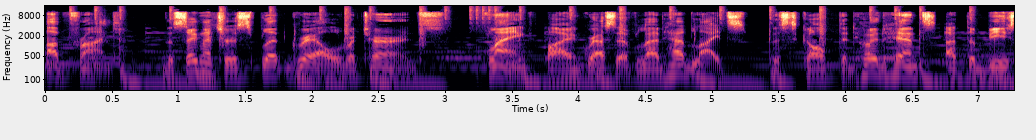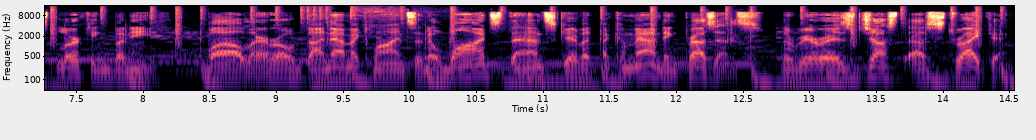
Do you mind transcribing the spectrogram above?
Up front, the signature split grille returns, flanked by aggressive LED headlights, the sculpted hood hints at the beast lurking beneath while aerodynamic lines and a wide stance give it a commanding presence. The rear is just as striking,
